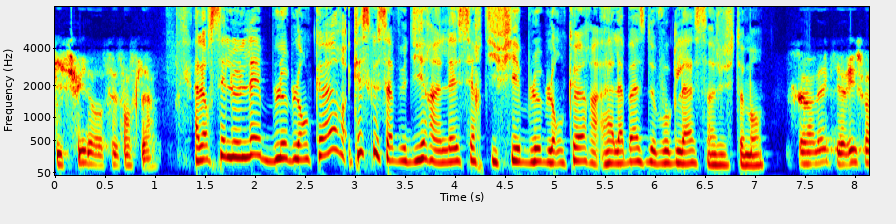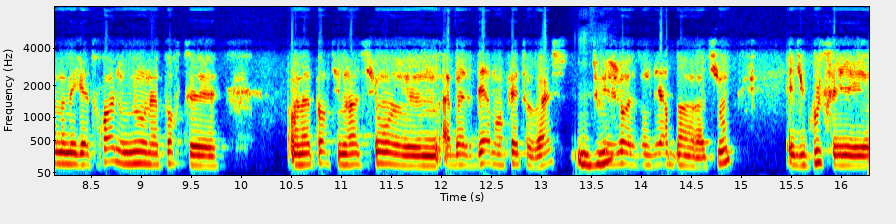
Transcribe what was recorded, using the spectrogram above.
qui suit dans ce sens-là. Alors c'est le lait bleu blanc cœur. Qu'est-ce que ça veut dire un lait certifié bleu blanc cœur à la base de vos glaces hein, justement? C'est un lait qui est riche en oméga 3. nous on apporte on apporte une ration euh, à base d'herbe en fait aux vaches. Mhm. Tous les jours elles ont de l'herbe dans la ration. Et du coup c'est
